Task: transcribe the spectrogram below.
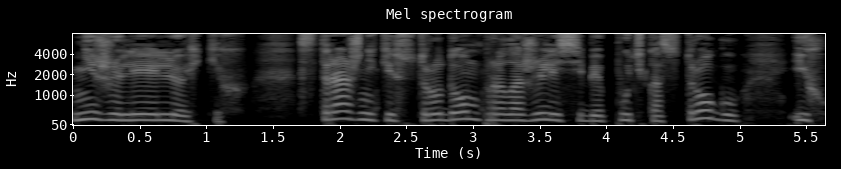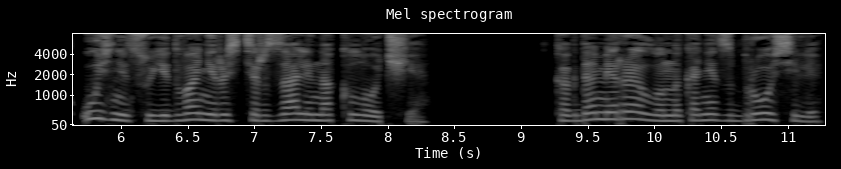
не жалея легких. Стражники с трудом проложили себе путь к острогу, их узницу едва не растерзали на клочья. Когда Миреллу, наконец, бросили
